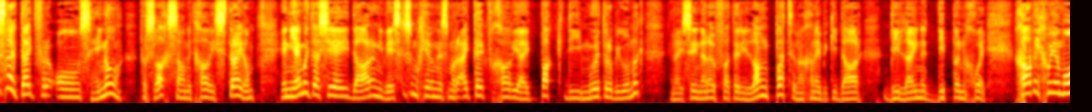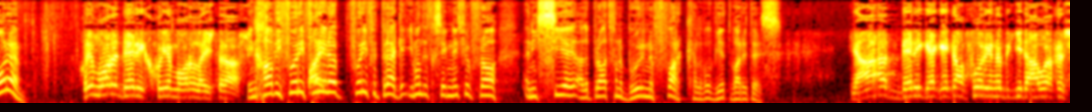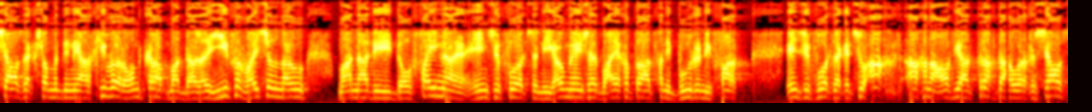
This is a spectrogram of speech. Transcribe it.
Dis nou tyd vir ons hengel verslag saam met Gawie Strydom en jy moet as jy daar in die Weskus omgewing is maar uitkyk vir Gawie hy pak die motor op die oomblik en hy sê nou-nou vat hy die lang pad en dan gaan hy bietjie daar die lyne diep in gooi. Gawie, goeiemôre. Goeiemôre Derrick, goeiemôre luisteraars. En Gawie, voor die voor jy nou voor die vertrek, iemand het gesê net vir jou vra in die see, hulle praat van 'n boer en 'n vark, hulle wil weet wat dit is. Ja, Derek, ek het al voorheen 'n bietjie daaroor gesels. Ek sal met in die argiewe rondkrap, maar hulle hier verwys hulle nou maar na die dolfyne ensovoorts en die ou mense het baie gepraat van die boere en die vark ensovoorts. Ek het so 8 8 en 'n half jaar terug daaroor gesels.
